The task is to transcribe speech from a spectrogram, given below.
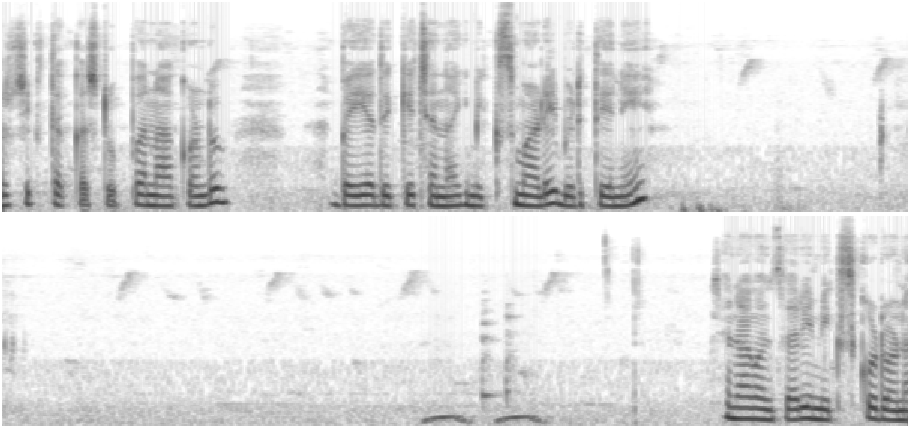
ರುಚಿಗೆ ತಕ್ಕಷ್ಟು ಉಪ್ಪನ್ನು ಹಾಕ್ಕೊಂಡು ಬೇಯೋದಕ್ಕೆ ಚೆನ್ನಾಗಿ ಮಿಕ್ಸ್ ಮಾಡಿ ಬಿಡ್ತೀನಿ. ಚೆನ್ನಾಗಿ ಒಂದು ಸಾರಿ ಮಿಕ್ಸ್ ಕೊಡೋಣ.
